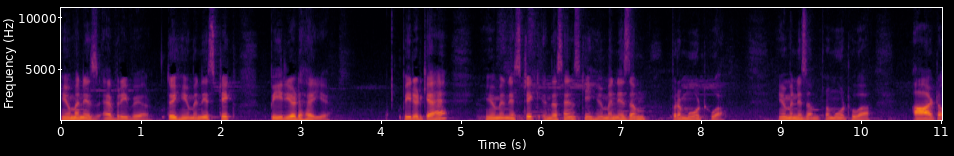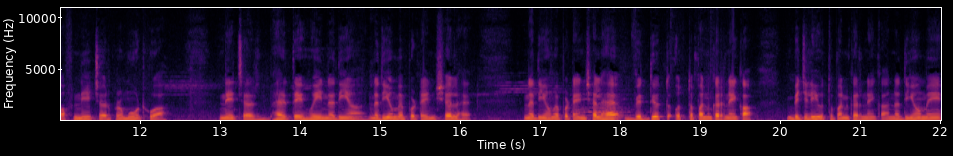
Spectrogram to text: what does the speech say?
ह्यूमन इज़ एवरीवेयर तो ह्यूमनिस्टिक पीरियड है ये। पीरियड क्या है? ह्यूमनिस्टिक इन द सेंस कि ह्यूमनिज़म प्रमोट हुआ। ह्यूमनिज़म प्रमोट हुआ। आर्ट ऑफ़ नेचर प्रमोट हुआ। नेचर बहते हुई नदियाँ। नदियों में पोटेंशियल है। नदियों में पोटेंशियल है विद्युत उत्पन्न करने का, बिजली उत्पन्न करने का। नदियों में,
